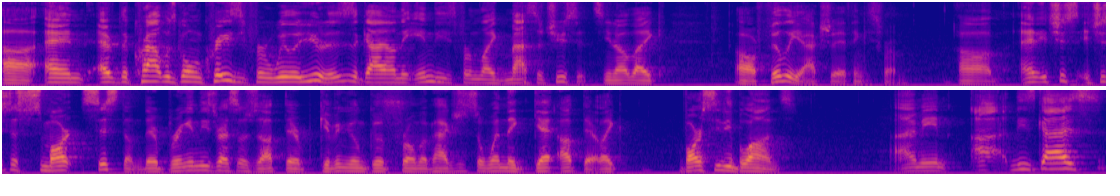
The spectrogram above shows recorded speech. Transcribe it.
uh, and the crowd was going crazy for Wheeler Yuta. This is a guy on the Indies from like Massachusetts, you know, like or Philly actually. I think he's from. Um, and it's just it's just a smart system. They're bringing these wrestlers up. They're giving them good promo packages. So when they get up there, like Varsity Blondes, I mean, uh, these guys,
